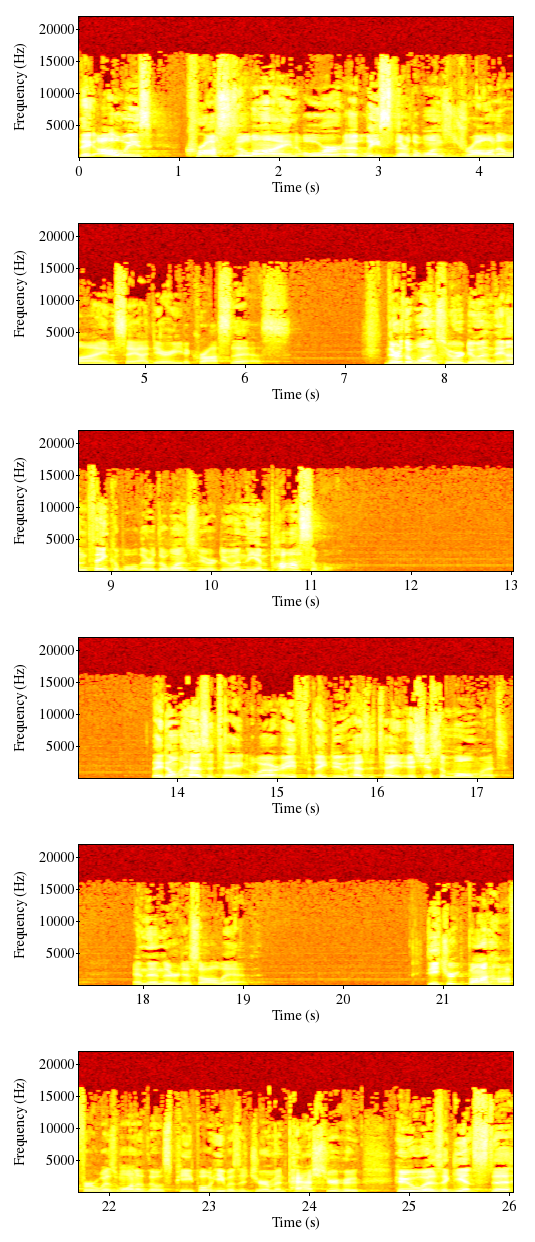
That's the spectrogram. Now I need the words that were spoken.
They always cross the line, or at least they're the ones drawing a line and say, I dare you to cross this. They're the ones who are doing the unthinkable, they're the ones who are doing the impossible. They don't hesitate, or if they do hesitate, it's just a moment and then they're just all in. Dietrich Bonhoeffer was one of those people. He was a German pastor who, who was against the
